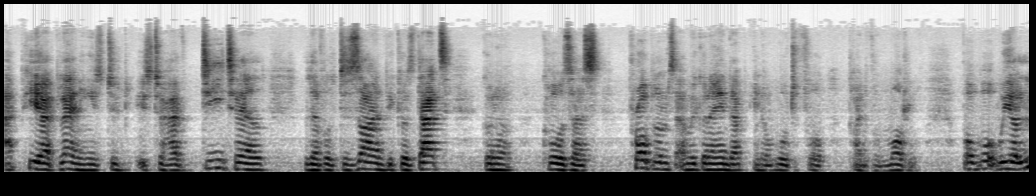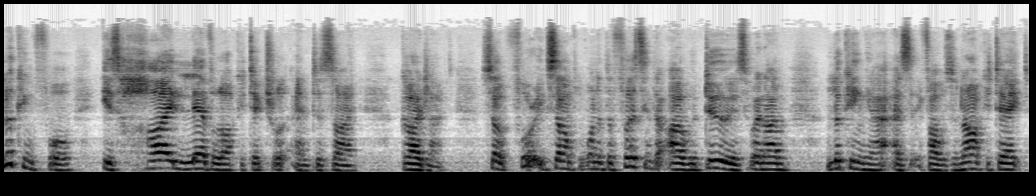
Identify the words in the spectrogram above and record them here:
at PI planning is to is to have detailed level design because that's going to cause us problems and we're going to end up in a waterfall kind of a model. But what we are looking for is high level architectural and design guidelines. So, for example, one of the first things that I would do is when I'm looking at as if I was an architect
